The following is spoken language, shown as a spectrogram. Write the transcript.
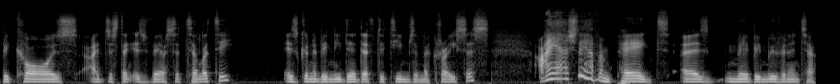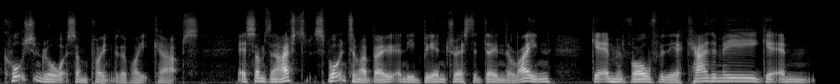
because I just think his versatility is going to be needed if the team's in a crisis. I actually have him pegged as maybe moving into a coaching role at some point with the Whitecaps. It's something I've spoken to him about, and he'd be interested down the line. Get him involved with the academy, get him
